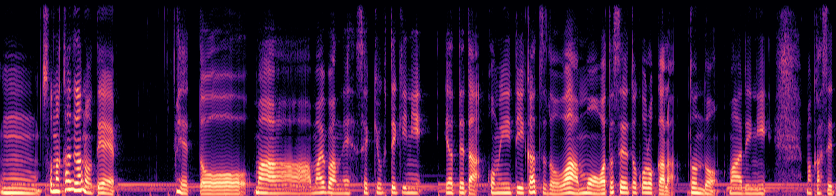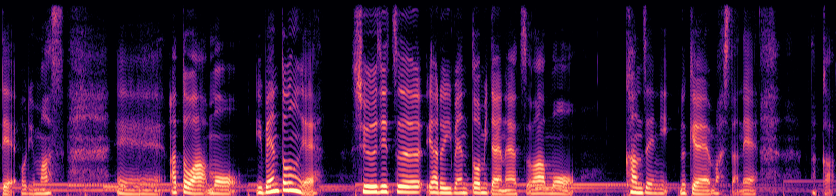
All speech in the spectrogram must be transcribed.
うんそんな感じなのでえっとまあ毎晩ね積極的にやってたコミュニティ活動はもう渡せるところからどんどん周りに任せております、えー、あとはもうイベント運営。終日やるイベントみたいなやつはもう完全に抜けましたね。なんか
